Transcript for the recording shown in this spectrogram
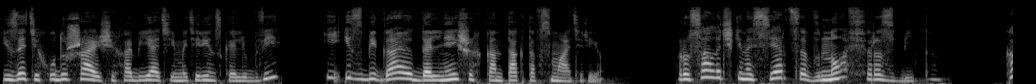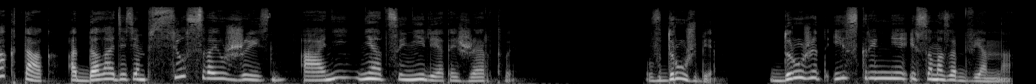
из этих удушающих объятий материнской любви и избегают дальнейших контактов с матерью. Русалочкино сердце вновь разбито. Как так отдала детям всю свою жизнь, а они не оценили этой жертвы? В дружбе. Дружит искренне и самозабвенно.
